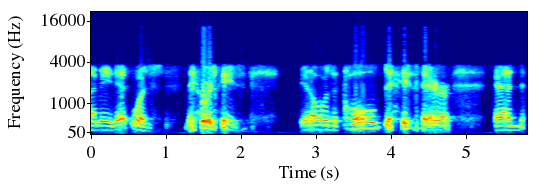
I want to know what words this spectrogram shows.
I mean, it was there were these. You know, it was a cold day there, and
